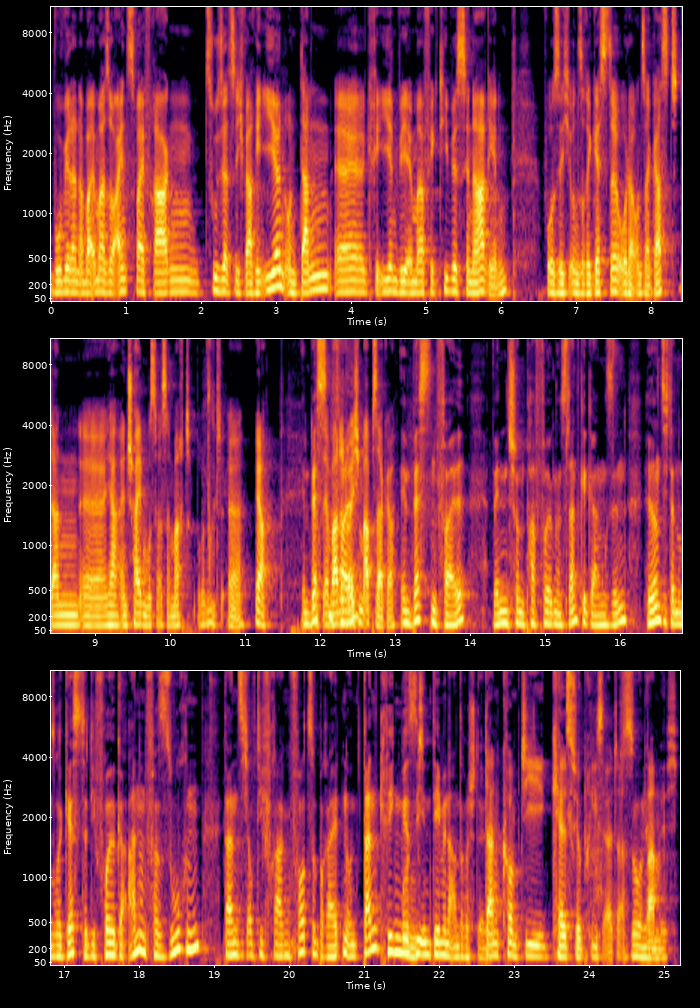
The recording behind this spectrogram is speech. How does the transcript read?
wo wir dann aber immer so ein, zwei Fragen zusätzlich variieren und dann äh, kreieren wir immer fiktive Szenarien, wo sich unsere Gäste oder unser Gast dann äh, ja entscheiden muss, was er macht und äh, ja, Im besten erwartet Fall, euch im Absacker. Im besten Fall, wenn schon ein paar Folgen ins Land gegangen sind, hören sich dann unsere Gäste die Folge an und versuchen dann sich auf die Fragen vorzubereiten und dann kriegen wir Und sie, indem wir eine andere stellen. Dann kommt die Kels für Pries, Alter. so Bam. nämlich.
